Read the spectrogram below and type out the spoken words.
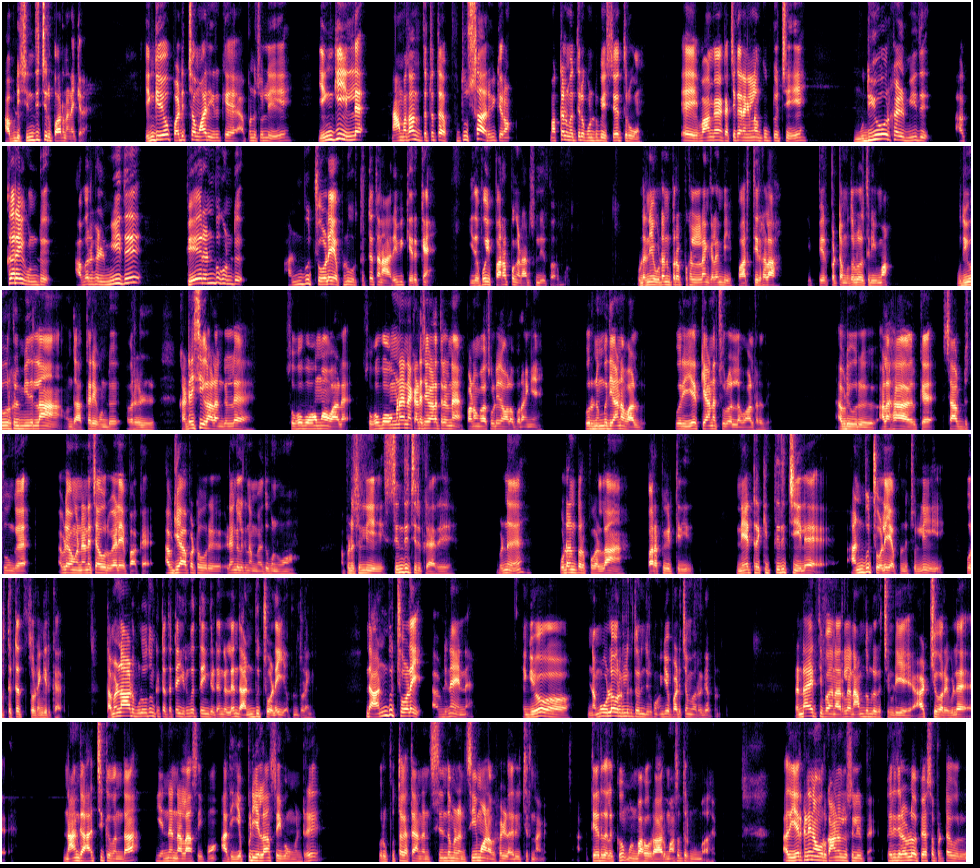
அப்படி சிந்திச்சிருப்பாருன்னு நினைக்கிறேன். எங்கேயோ படித்த மாதிரி இருக்கே அப்படின்னு சொல்லி எங்கேயும் இல்லை. நாம தான் இந்த திட்டத்தை புதுசாக அறிவிக்கிறோம். மக்கள் மத்தியில் கொண்டு போய் சேர்த்துருவோம். ஏய் வாங்க கட்சிக்காரங்கெல்லாம் கூப்பிட்டு வச்சு முதியோர்கள் மீது அக்கறை கொண்டு அவர்கள் மீது பேரன்பு கொண்டு அன்பு சோலை அப்படின்னு ஒரு திட்டத்தை நான் அறிவிக்க இருக்கேன். இதை போய் பரப்புங்கடான்னு சொல்லியிருப்பார் போல. உடனே உடன்பிறப்புகள் எல்லாம் கிளம்பி பார்த்தீர்களா? இப்பேற்பட்ட முதல்வர் தெரியுமா? முதியோர்கள் மீதெல்லாம் வந்து அக்கறை கொண்டு அவர்கள் கடைசி காலங்களில் சுகபோகமாக வாழ சுகபோகம்னா என்ன? கடைசி காலத்தில் என்ன? பணம் காசோடய வாழ போகிறாங்க ஒரு நிம்மதியான வாழ்வு ஒரு இயற்கையான சூழலில் வாழ்கிறது அப்படி ஒரு அழகாக இருக்க சாப்பிட்டு தூங்க அப்படி அவங்க நினச்சா ஒரு வேலையை பார்க்க அப்படியாப்பட்ட ஒரு இடங்களுக்கு நம்ம இது பண்ணுவோம். அப்படின்னு சொல்லி சிந்திச்சிருக்கிறாரு. அப்படின்னு உடன்பிறப்புகள்லாம் பரப்பிக்கிட்டு தெரியுது. நேற்றைக்கு திருச்சியில் அன்பு சோலை அப்படின்னு சொல்லி ஒரு திட்டத்தை தொடங்கியிருக்காரு. தமிழ்நாடு முழுவதும் கிட்டத்தட்ட இருபத்தைந்து இடங்களில் இந்த அன்பு சோலை அப்படின்னு தொடங்கியிருக்கு. இந்த அன்பு சோலை அப்படின்னா என்ன? எங்கேயோ நம்ம உள்ளவர்களுக்கு தெரிஞ்சிருக்கும். எங்கேயோ படித்த மாதிரி இருக்குது அப்படின்னு. ரெண்டாயிரத்தி பதினாறில் நாம் தமிழர் கட்சியினுடைய ஆட்சி வரைவில் நாங்கள் ஆட்சிக்கு வந்தால் என்னென்னலாம் செய்வோம் அதை எப்படியெல்லாம் செய்வோம் என்று ஒரு புத்தகத்தை அண்ணன் சிந்தமலன் சீமான் அவர்கள் அறிவிச்சிருந்தாங்க. தேர்தலுக்கும் முன்பாக ஒரு ஆறு மாதத்துக்கு முன்பாக. அது ஏற்கனவே நான் ஒரு காணொலியில் சொல்லியிருப்பேன். பெரிதளவில் பேசப்பட்ட ஒரு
